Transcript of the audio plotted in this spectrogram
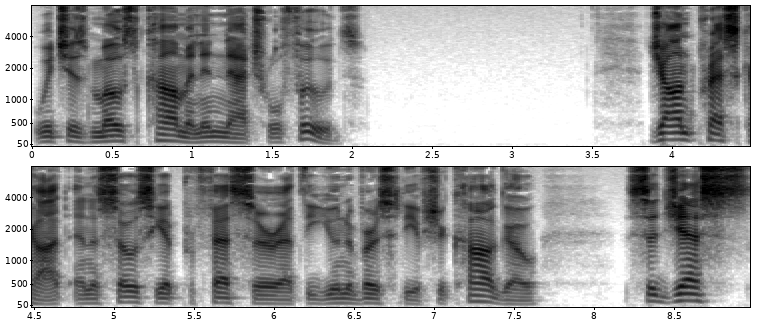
which is most common in natural foods. John Prescott, an associate professor at the University of Chicago, suggests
